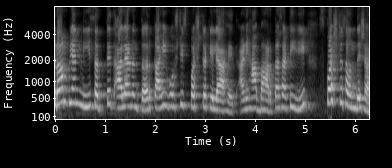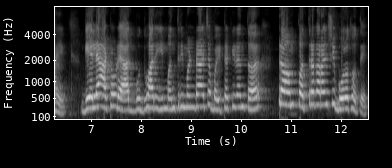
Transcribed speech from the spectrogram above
ट्रम्प यांनी सत्तेत आल्यानंतर काही गोष्टी स्पष्ट केल्या आहेत आणि हा भारतासाठीही स्पष्ट संदेश आहे. गेल्या आठवड्यात बुधवारी मंत्रिमंडळाच्या बैठकीनंतर ट्रम्प पत्रकारांशी बोलत होते.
